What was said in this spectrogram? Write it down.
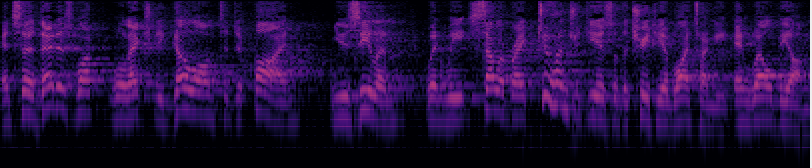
And so that is what will actually go on to define New Zealand when we celebrate 200 years of the Treaty of Waitangi and well beyond.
